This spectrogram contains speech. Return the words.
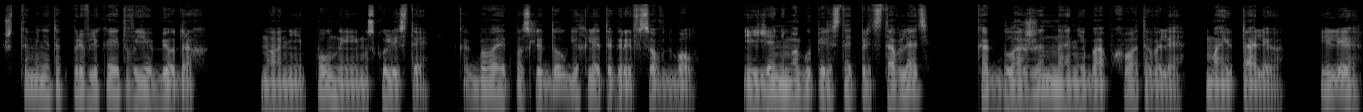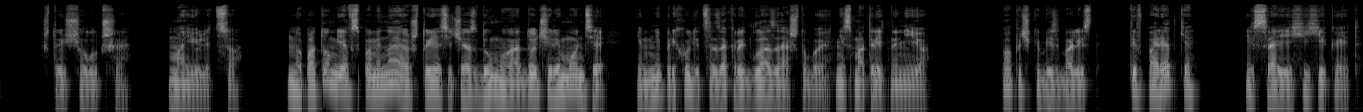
что меня так привлекает в ее бедрах. Но они полные и мускулистые, как бывает после долгих лет игры в софтбол. И я не могу перестать представлять, как блаженно они бы обхватывали мою талию. Или, что еще лучше, мое лицо. Но потом я вспоминаю, что я сейчас думаю о дочери Монти, и мне приходится закрыть глаза, чтобы не смотреть на нее. «Папочка-бейсболист, ты в порядке?» Исайя хихикает.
